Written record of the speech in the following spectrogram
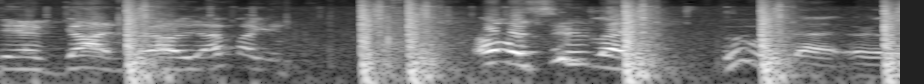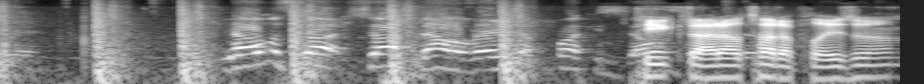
damn gun, bro. I fucking almost shoot like who was that earlier? You almost shot, shot Bell right in the fucking dome. Peek that outside of play zone.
